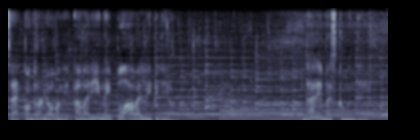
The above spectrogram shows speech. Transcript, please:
це контрольований аварійний плавальний підйом. Далі без коментарів.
